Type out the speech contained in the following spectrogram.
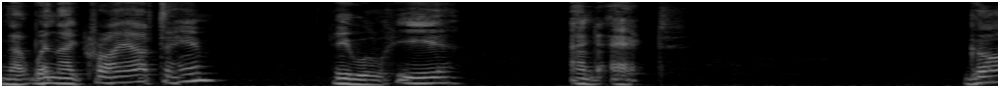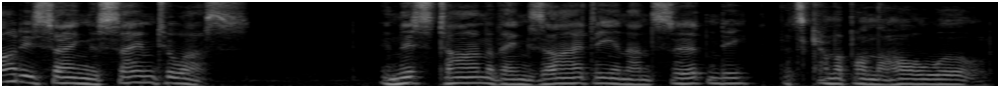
And that when they cry out to Him, He will hear and act. God is saying the same to us in this time of anxiety and uncertainty that's come upon the whole world,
